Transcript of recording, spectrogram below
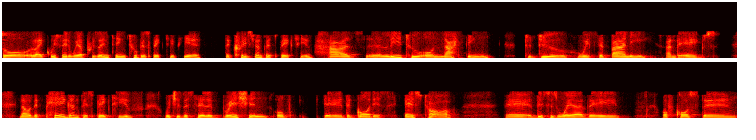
So, like we said, we are presenting two perspectives here. The Christian perspective has little or nothing to do with the bunny and the eggs. Now, the pagan perspective, which is a celebration of uh, the goddess Esther, uh, this is where the, of course, the,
